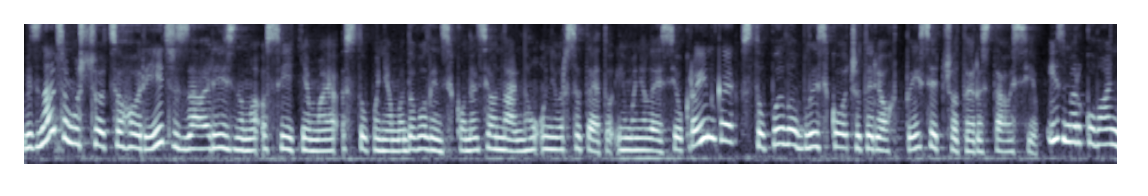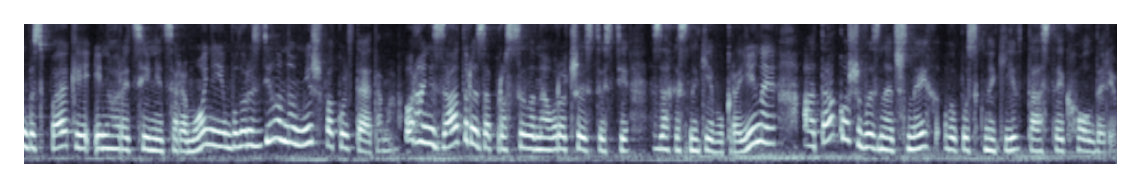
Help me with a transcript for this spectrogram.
Відзначимо, що цьогоріч за різними освітніми ступенями до Волинського національного університету імені Лесі Українки вступило близько 4400 осіб. Із міркувань безпеки інаугураційні церемонії було розділено між факультетами. Організатори запросили на урочистості захисників України, а також визначних випускників та стейкхолдерів,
